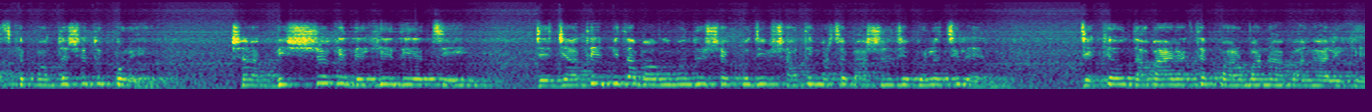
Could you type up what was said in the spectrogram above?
আজকে পদ্মা সেতু করে সারা বিশ্বকে দেখিয়ে দিয়েছি যে জাতির পিতা বঙ্গবন্ধু শেখ মুজিব সাতই মার্চের ভাষণে যে বলেছিলেন যে কেউ দাবায় রাখতে পারবা না বাঙালিকে।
